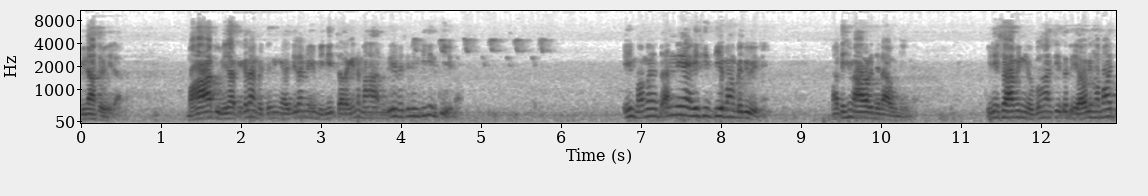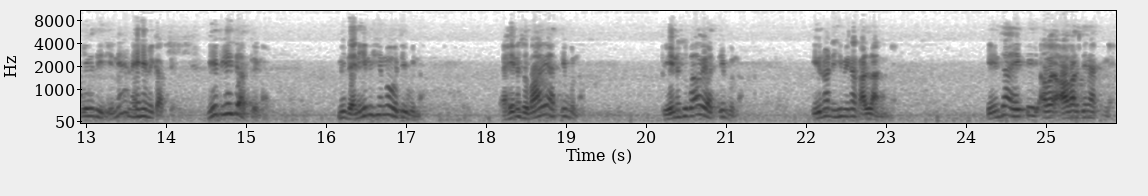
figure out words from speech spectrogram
විනාශ වෙලා. මහා පිරිසක් එකලා මෙතනින් ඇවිදලා මේ මිනිත් අරගෙන මහා නදියේ මෙතනින් ගිහින් කියනවා. ඒ මම දන්නේ නැහැ ඒ සිද්ධිය මම බැලුවේ නෑ. මට එහෙම ආවර්ජනා වුණේ නෑ. ඉතින් ස්වාමීන් වහන්සේ ඔබ වහන්සේට ඒ වගේ සමාජයකදී නෑ නෑ එහෙම එකක් මේ පිළිසියක් වෙනවා. මේ දැනීම හැමව තිබුණා. ඇහෙන ස්වභාවයක් තිබුණා. පේන ස්වභාවයක් තිබුණා. ඒ වුණාට එහෙම එකක් අල්ලන්නේ ඒ නිසා ඒකේ ආවර්ජනයක් නැහැ.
